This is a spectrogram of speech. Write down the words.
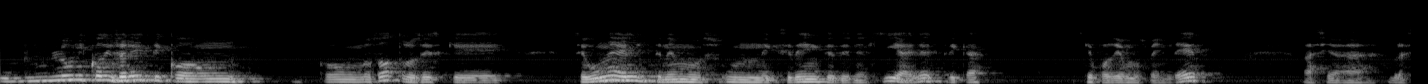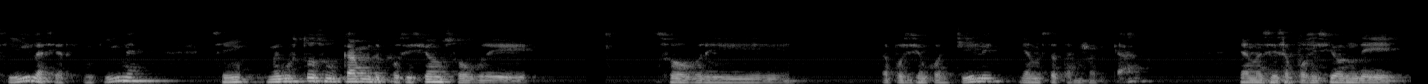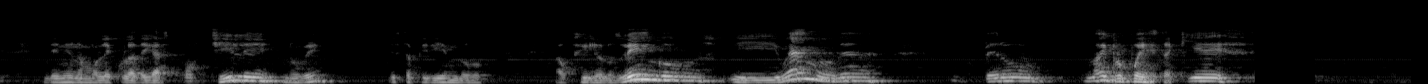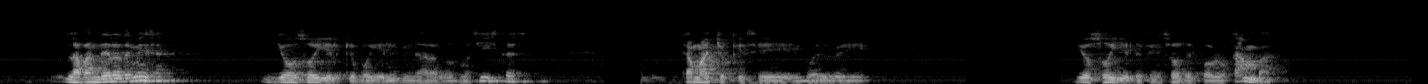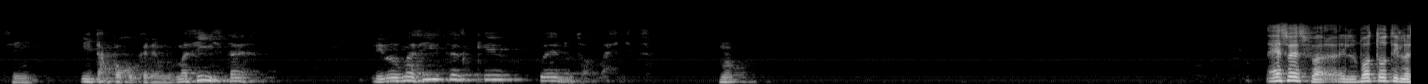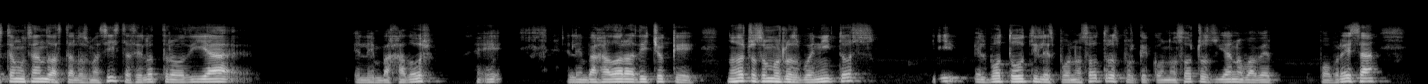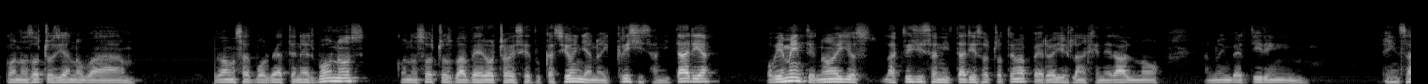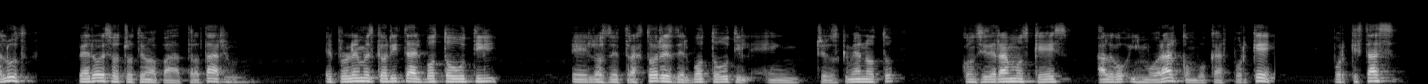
lo único diferente con, con los otros es que, según él, tenemos un excedente de energía eléctrica que podríamos vender hacia Brasil, hacia Argentina. Sí, me gustó su cambio de posición sobre, sobre la posición con Chile, ya no está tan radical, ya no es esa posición de tiene una molécula de gas por Chile, ¿no ve? Está pidiendo auxilio a los gringos y bueno, pero no hay propuesta. Aquí es la bandera de mesa. Yo soy el que voy a eliminar a los masistas. Camacho que se vuelve... Yo soy el defensor del pueblo Camba. Sí, y tampoco queremos masistas. Y los masistas que, bueno, son masistas, ¿no? Eso es, el voto útil lo están usando hasta los masistas. El otro día, el embajador, eh, el embajador ha dicho que nosotros somos los buenitos y el voto útil es por nosotros porque con nosotros ya no va a haber pobreza, con nosotros ya no va, vamos a volver a tener bonos, con nosotros va a haber otra vez educación, ya no hay crisis sanitaria. Obviamente, ¿no? Ellos, la crisis sanitaria es otro tema, pero ellos la han generado no, a no invertir en, en salud. Pero es otro tema para tratar. El problema es que ahorita el voto útil, eh, los detractores del voto útil, entre los que me anoto, consideramos que es algo inmoral convocar. ¿Por qué? Porque estás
